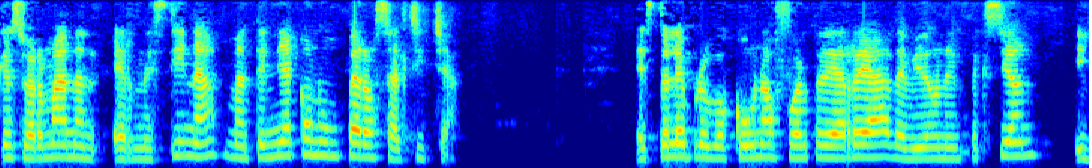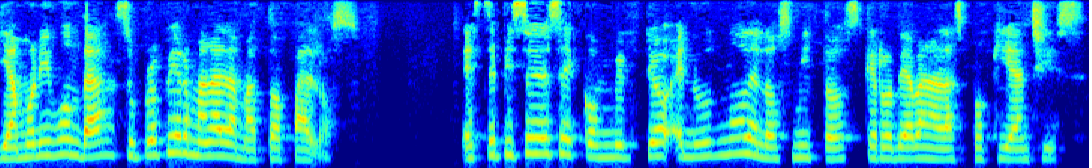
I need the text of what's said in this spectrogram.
que su hermana Ernestina mantenía con un perro salchicha. Esto le provocó una fuerte diarrea debido a una infección y ya moribunda, su propia hermana la mató a palos. Este episodio se convirtió en uno de los mitos que rodeaban a las Poquianchis.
